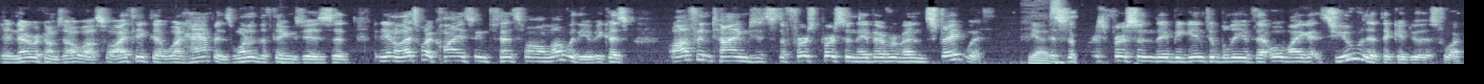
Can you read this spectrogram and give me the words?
it never comes out well. So I think that what happens, one of the things is that, you know, that's why clients in sense fall in love with you because oftentimes it's the first person they've ever been straight with. Yes. It's the first person they begin to believe that, oh my God, it's you that they can do this for.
